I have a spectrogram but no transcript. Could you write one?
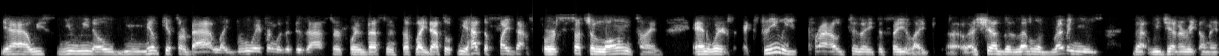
yeah, we knew, we know meal kits are bad. Like Blue Apron was a disaster for investors and stuff like that. So we had to fight that for such a long time. And we're extremely proud today to say, like, uh, I shared the level of revenues that we generate on an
